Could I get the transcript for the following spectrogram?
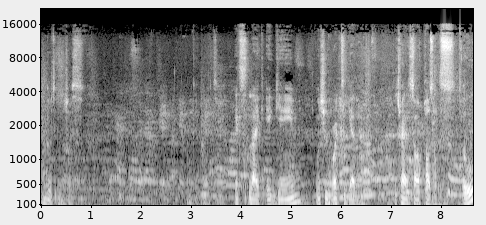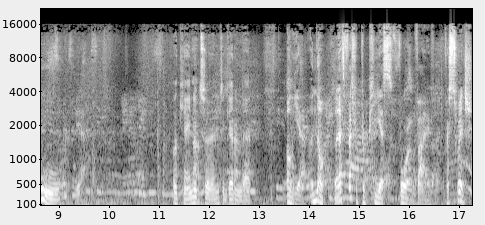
Let me Go to images. Okay, great. It's like a game which you work together to try to solve puzzles. Ooh. Yeah. Okay, I need to, I need to get on that. Oh yeah, uh, no, that's that's for PS4 and five. For Switch,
